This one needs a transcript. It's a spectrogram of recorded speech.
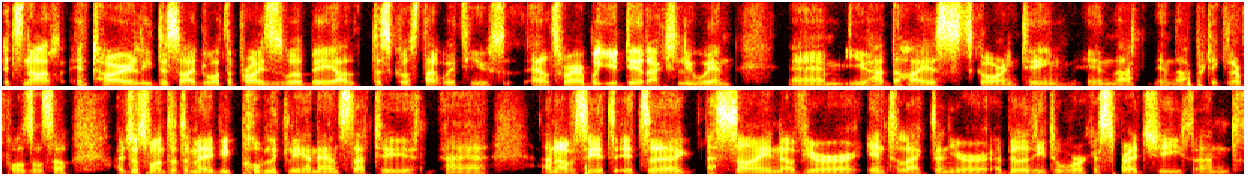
it's not entirely decided what the prizes will be. I'll discuss that with you elsewhere. But you did actually win. Um, you had the highest scoring team in that in that particular puzzle. So I just wanted to maybe publicly announce that to you. Uh, and obviously, it's it's a, a sign of your intellect and your ability to work a spreadsheet and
